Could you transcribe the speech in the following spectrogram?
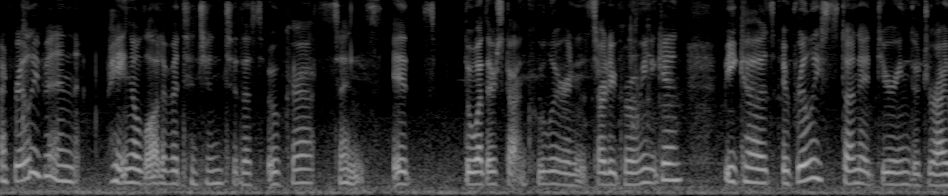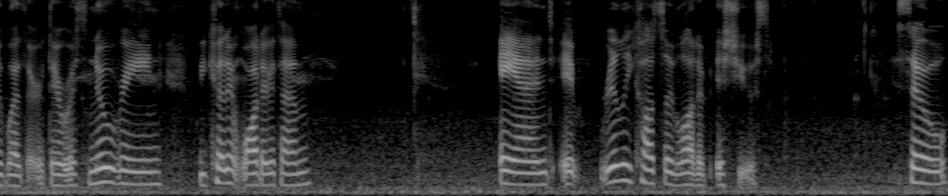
I've really been paying a lot of attention to this okra since it's the weather's gotten cooler and it started growing again because it really stunted during the dry weather. There was no rain, we couldn't water them, and it really caused a lot of issues. So,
